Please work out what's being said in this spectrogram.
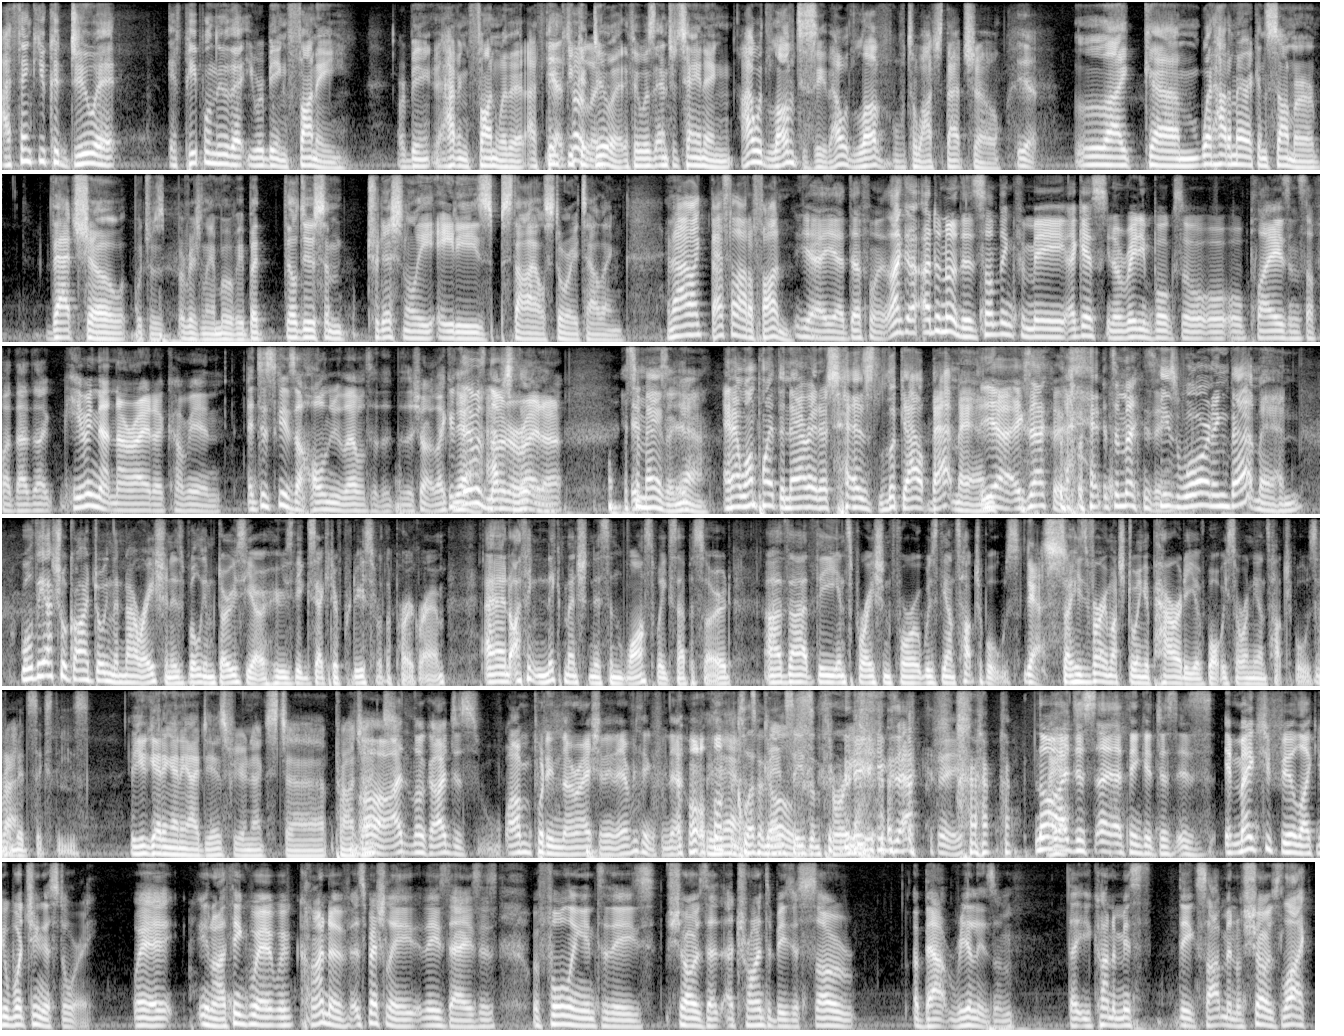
I think you could do it if people knew that you were being funny or being having fun with it. I think Yeah, you could do it if it was entertaining. I would love to see that. I would love to watch that show. Yeah. Like um, Wet Hot American Summer, that show, which was originally a movie, but they'll do some traditionally 80s style storytelling. And I like that's a lot of fun. Yeah, yeah, definitely. Like I, I don't know, there's something for me. I guess you know, reading books or, or, or plays and stuff like that. Like hearing that narrator come in, it just gives a whole new level to the, to the show. Like if Yeah, there was no absolutely. narrator, It's It- amazing, it- yeah. And at one point, the narrator says, "Look out, Batman!" yeah, exactly. it's amazing. He's warning Batman. Well, the actual guy doing the narration is William Dozier, who's the executive producer of the program. And I think Nick mentioned this in last week's episode uh, that the inspiration for it was The Untouchables. Yes. So he's very much doing a parody of what we saw in The Untouchables in Right. the mid 60s. Are you getting any ideas for your next uh, project? Oh, I, look, I just I'm putting narration in everything from now on. Yeah, it's Cleverman season three. exactly. No, I just I, I think it just is. It makes you feel like you're watching a story, where you know I think we're we're kind of especially these days is we're falling into these shows that are trying to be just so about realism that you kind of miss the excitement of shows like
